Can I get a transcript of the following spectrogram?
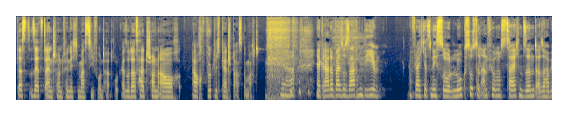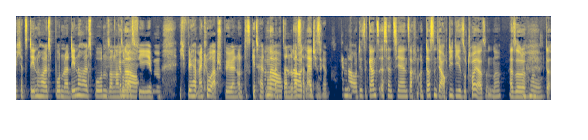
das setzt einen schon, finde ich, massiv unter Druck. Also das hat schon auch, auch wirklich keinen Spaß gemacht. Ja, ja gerade bei so Sachen, die vielleicht jetzt nicht so Luxus in Anführungszeichen sind, also habe ich jetzt den Holzboden oder den Holzboden, sondern genau. sowas wie eben, ich will halt mein Klo abspülen und das geht halt genau, nur, wenn es dann eine genau, Wasserleitung ja, diese, gibt. Genau, diese ganz essentiellen Sachen. Und das sind ja auch die, die so teuer sind, ne? Also mhm. da,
